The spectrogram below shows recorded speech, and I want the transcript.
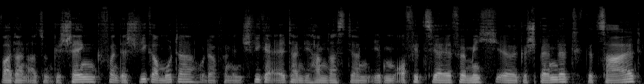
war dann also ein Geschenk von der Schwiegermutter oder von den Schwiegereltern, die haben das dann eben offiziell für mich äh, gespendet, gezahlt.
